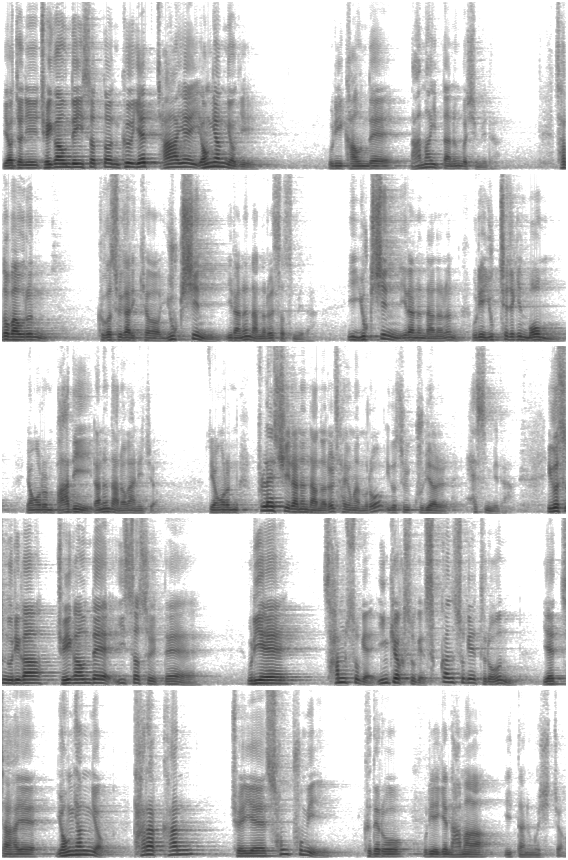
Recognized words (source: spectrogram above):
여전히 죄 가운데 있었던 그 옛 자아의 영향력이 우리 가운데 남아 있다는 것입니다. 사도 바울은 그것을 가리켜 육신이라는 단어를 썼습니다. 이 육신이라는 단어는 우리의 육체적인 몸, 영어로는 body라는 단어가 아니죠. 영어로는 flesh라는 단어를 사용함으로 이것을 구별했습니다. 이것은 우리가 죄 가운데 있었을 때 우리의 삶 속에 인격 속에 습관 속에 들어온 옛 자아의 영향력, 타락한 죄의 성품이 그대로 우리에게 남아 있다는 것이죠.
